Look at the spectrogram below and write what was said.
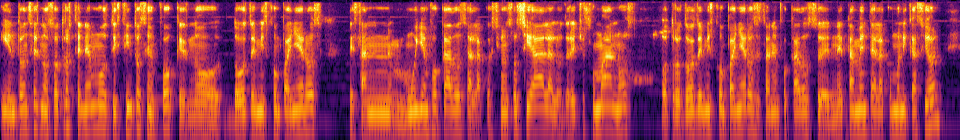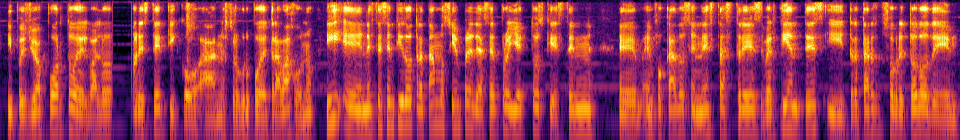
y entonces nosotros tenemos distintos enfoques, ¿no? Dos de mis compañeros están muy enfocados a la cuestión social, a los derechos humanos, otros dos de mis compañeros están enfocados eh, netamente a la comunicación y pues yo aporto el valor estético a nuestro grupo de trabajo, ¿no? Y eh, en este sentido tratamos siempre de hacer proyectos que estén eh, enfocados en estas tres vertientes y tratar sobre todo de,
